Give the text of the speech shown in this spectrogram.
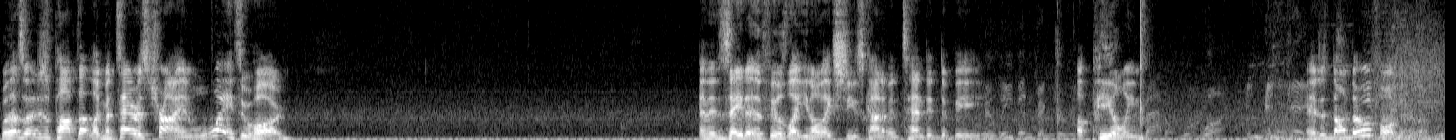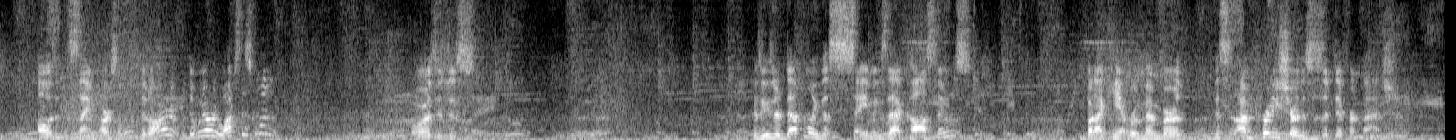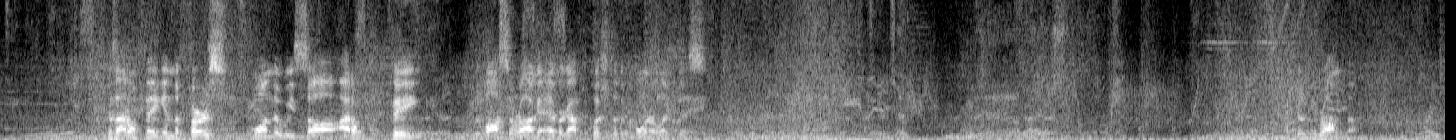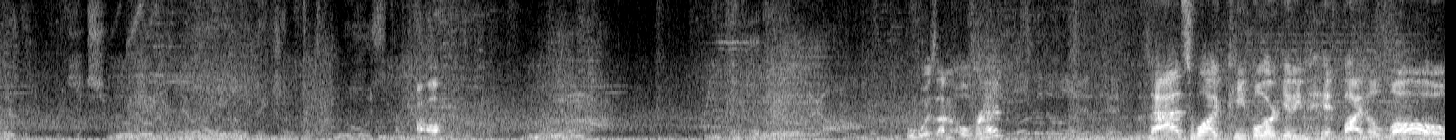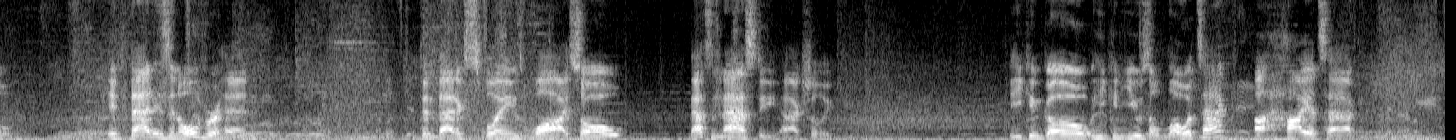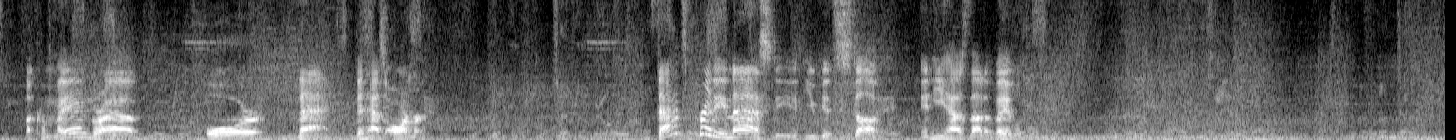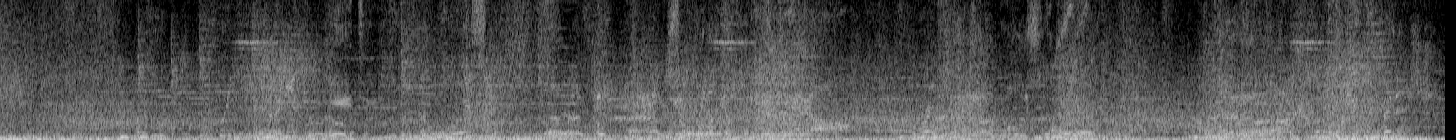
well, that's what it just popped up. Like, Metera's trying way too hard. And then Zeta, it feels like, you know, like she's kind of intended to be appealing. And just don't do it for me. Oh, is it the same person? Did, I, did we already watch this one? Or is it just... Because these are definitely the same exact costumes but I can't remember. This is. I'm pretty sure this is a different match. Because I don't think in the first one that we saw, I don't think the Vaseraga ever got pushed to the corner like this. I could be wrong though. Uh oh. Ooh, is that an overhead? That's why people are getting hit by the low. If that is an overhead, then that explains why. So, that's nasty, actually. He can go, he can use a low attack, a high attack, a command grab, or that, that has armor. That's pretty nasty if you get stuck and he has that available.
